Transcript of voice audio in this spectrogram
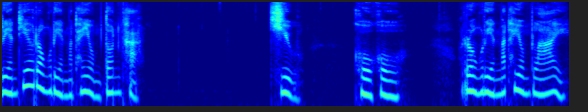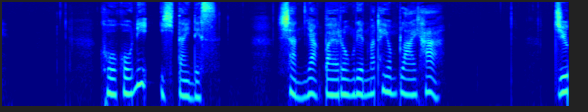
เรียนที่โรงเรียนมัธยมต้นค่ะคิวโคโค โรงเรียนมัธยมปลายโคโคนี่อิคิไตเดสฉันอยากไปโรงเรียนมัธยมปลายค่ะจู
